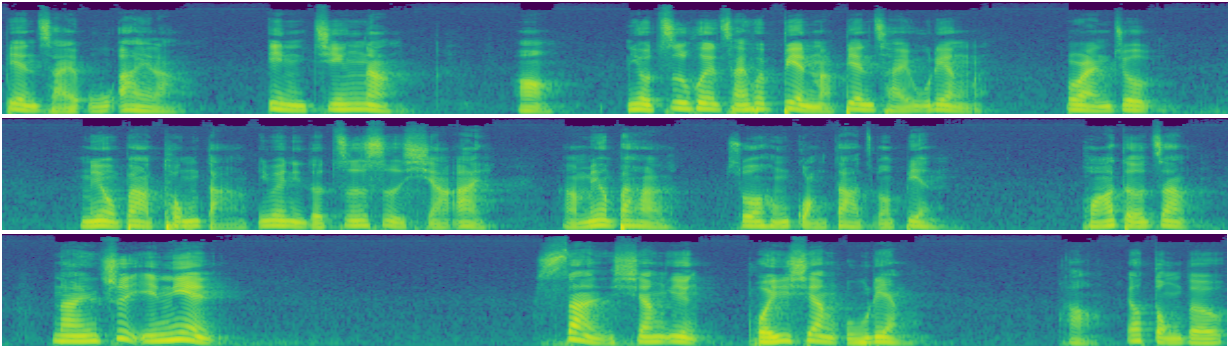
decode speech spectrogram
辩才无碍啦，印经呐，啊，你有智慧才会辩嘛，辩才无量嘛，不然就没有办法通达，因为你的知识狭隘，啊，没有办法说很广大，怎么变？华德藏乃至一念善相应。回向无量，好，要懂得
